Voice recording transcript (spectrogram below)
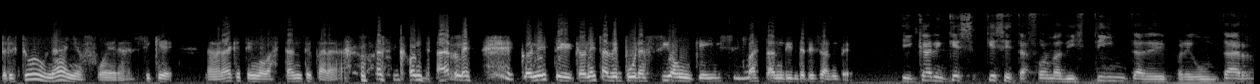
pero estuve un año fuera, así que la verdad que tengo bastante para, para contarles con este con esta depuración que hice, bastante interesante. Y Karen, ¿qué es, ¿qué es esta forma distinta de preguntar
